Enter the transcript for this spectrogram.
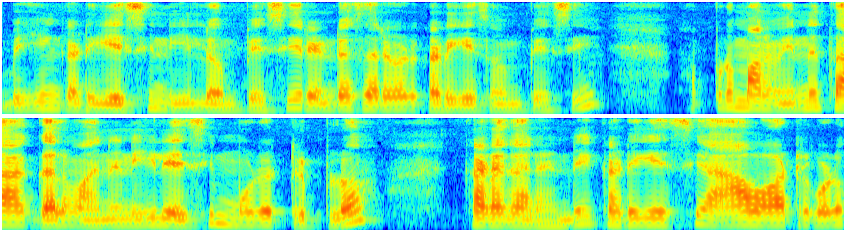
బియ్యం కడిగేసి నీళ్ళు వంపేసి రెండోసారి కూడా కడిగేసి వంపేసి అప్పుడు మనం ఎన్ని తాగగలం అన్ని నీళ్ళు వేసి మూడో ట్రిప్లో కడగాలండి. కడిగేసి ఆ వాటర్ కూడా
